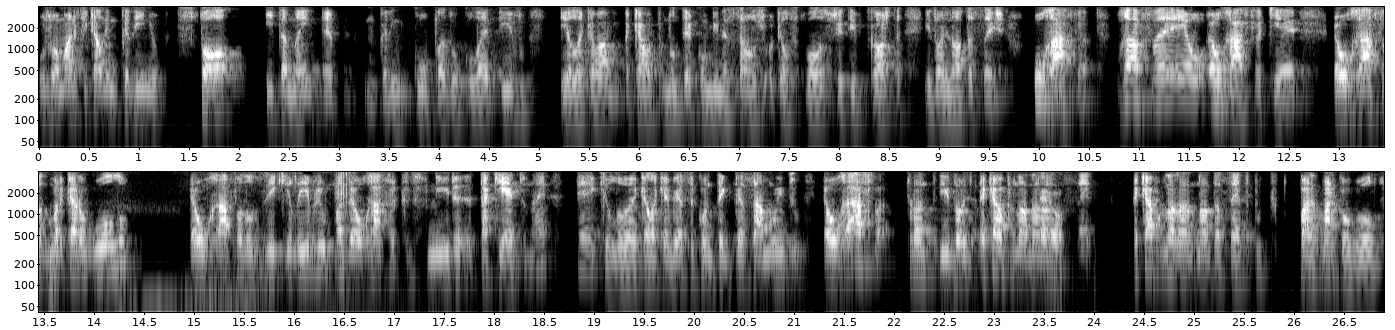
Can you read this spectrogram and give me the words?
o João Mário fica ali um bocadinho só e também é um bocadinho culpa do coletivo, ele acaba, acaba por não ter combinação, aquele futebol associativo que gosta, e dou-lhe nota 6. O Rafa, o Rafa é o, é o Rafa, que é, é o Rafa de marcar o golo, é o Rafa do desequilíbrio, mas é o Rafa que definir está quieto, não é? É aquilo, aquela cabeça quando tem que pensar muito, é o Rafa, pronto, e acaba por não dar nota 7 acaba dar nota 7 porque marca o golo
